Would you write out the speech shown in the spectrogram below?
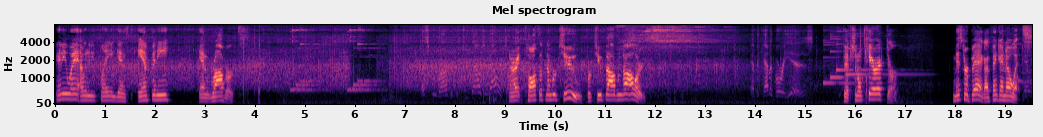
Anyway, I'm going to be playing against Anthony and Robert. Let's move on to the two thousand dollar toss-up, Alright, toss up number two for $2,000. and the category is Fictional character. Mr. Big, I think I know it.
